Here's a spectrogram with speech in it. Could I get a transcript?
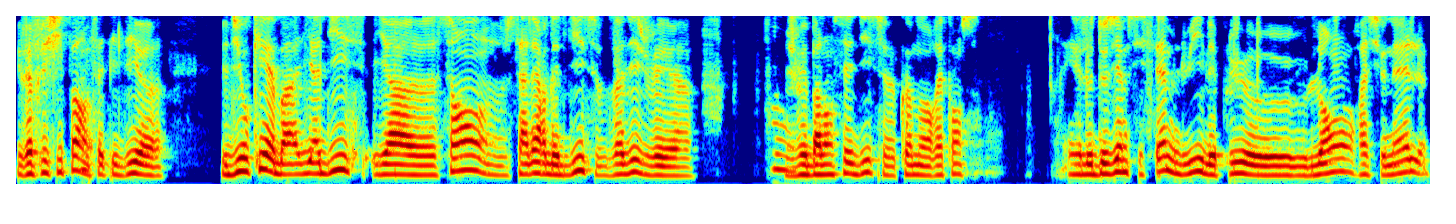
Il réfléchit pas, en fait. Il dit, euh, il dit, ok, bah, il y a 10, il y a euh, 100, ça a l'air d'être 10. Vas-y, je vais, euh, je vais balancer 10 comme euh, réponse. Et le deuxième système, lui, il est plus euh, lent, rationnel.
